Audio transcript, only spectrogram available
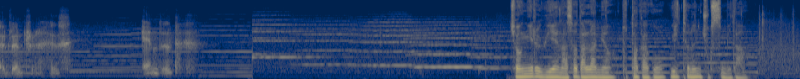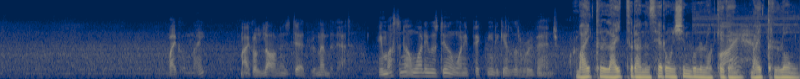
adventure has ended. 정의를 위해 나서달라며 부탁하고 윌턴은 죽습니다. Michael Knight? Michael Long is dead, remember that. He must have known what he was doing when he picked me to get a little revenge for him. 마이클 라이트라는 새로운 신분을 얻게 된 마이클 롱.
